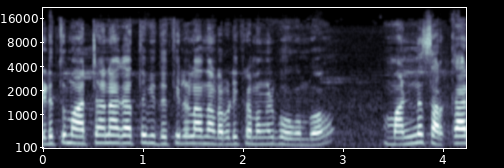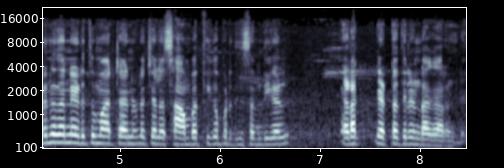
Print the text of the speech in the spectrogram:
എടുത്തു മാറ്റാനാകാത്ത വിധത്തിലുള്ള നടപടിക്രമങ്ങൾ പോകുമ്പോൾ മണ്ണ് സർക്കാരിന് തന്നെ എടുത്തു മാറ്റാനുള്ള ചില സാമ്പത്തിക പ്രതിസന്ധികൾ ഇടഘട്ടത്തിലുണ്ടാകാറുണ്ട്.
